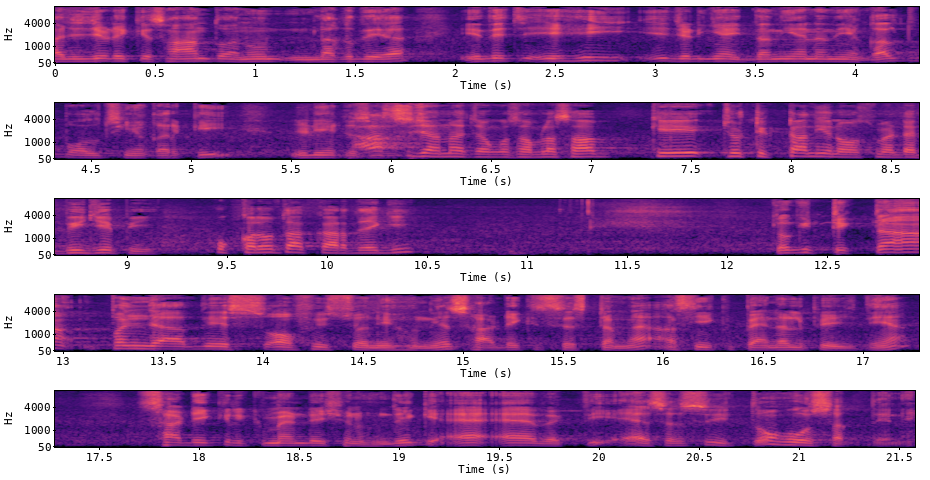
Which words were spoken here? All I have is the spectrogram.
ਅੱਜ ਜਿਹੜੇ ਕਿਸਾਨ ਤੁਹਾਨੂੰ ਲੱਗਦੇ ਆ ਇਹਦੇ 'ਚ ਇਹੀ ਇਹ ਜਿਹੜੀਆਂ ਇਦਾਂ ਦੀਆਂ ਇਹਨਾਂ ਦੀਆਂ ਗਲਤ ਪਾਲਿਸੀਆਂ ਕਰਕੇ ਜਿਹੜੀਆਂ ਕਿਸਾਨ ਆਸ ਜਾਨਣਾ ਚਾਹੂੰਗਾ ਸਾਂਪਲਾ ਸਾਹਿਬ ਕਿ ਜੋ ਟਿਕਟਾਂ ਦੀ ਅਨਾਉਂਸਮੈਂਟ ਹੈ ਬੀਜੇਪੀ ਉਹ ਕਦੋਂ ਤੱਕ ਕਰ ਦੇਗੀ? ਕਿਉਂਕਿ ਟਿਕਟਾਂ ਪੰਜਾਬ ਦੇ ਇਸ ਆਫਿਸ 'ਚੋਂ ਨਹੀਂ ਹੁੰਦੀਆਂ ਸਾਡੇ ਇੱਕ ਸਿਸਟਮ ਹੈ ਅਸੀਂ ਇੱਕ ਪੈਨਲ ਭੇਜਦੇ ਹਾਂ। ਸਾਡੀ ਇੱਕ ਰਿਕਮੈਂਡੇਸ਼ਨ ਹੁੰਦੀ ਕਿ ਇਹ ਇਹ ਵਿਅਕਤੀ ਐਸਐਸਸੀ ਤੋਂ ਹੋ ਸਕਦੇ ਨੇ।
